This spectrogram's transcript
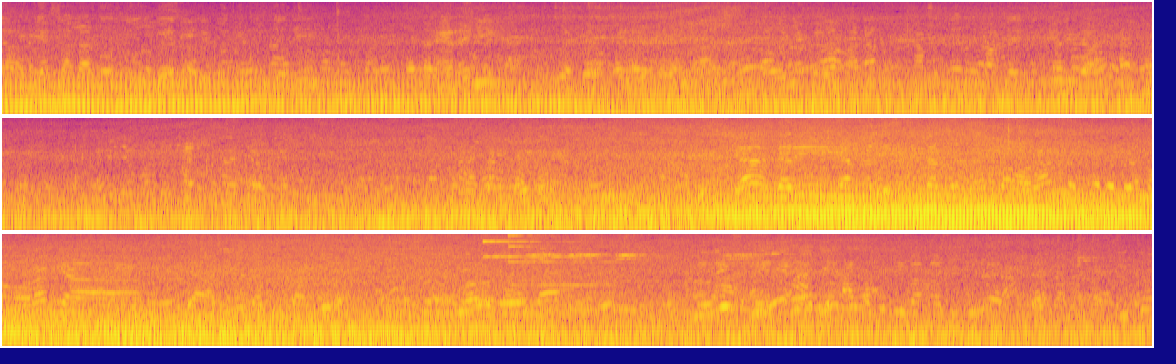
Ya biasa ada turbin dari begitu jadi energi. Tahunya belok kanan kampungnya rumah saya sendiri. Ya dari yang tadi sekitar beberapa orang tapi ada beberapa orang yang tidak hadir tapi bantu lah. Walaupun tulis akhirnya aja kami terima kasih juga karena itu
